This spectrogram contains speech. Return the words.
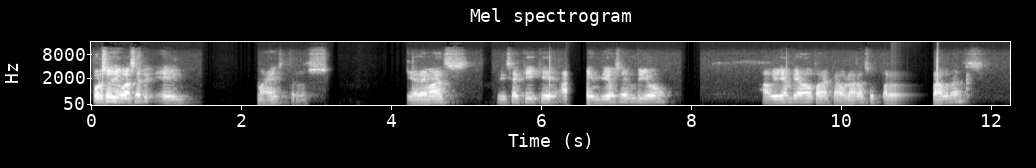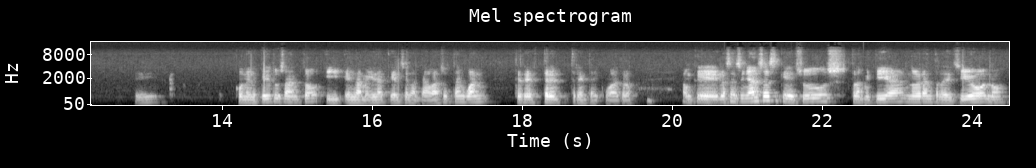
Por eso llegó a ser el maestros. Y además, dice aquí que a quien Dios envió, había enviado para que hablara sus palabras ¿sí? con el Espíritu Santo y en la medida que Él se las daba. Eso está en Juan 3, 34. Aunque las enseñanzas que Jesús transmitía no eran tradición, no,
